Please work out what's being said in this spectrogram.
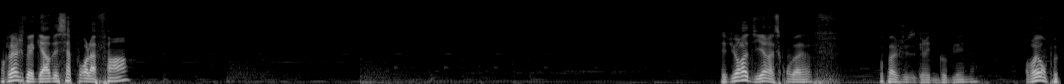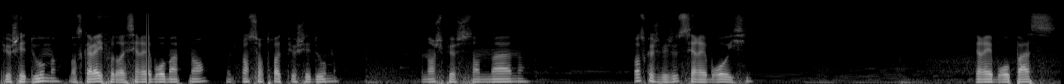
Donc là, je vais garder ça pour la fin. C'est dur à dire. Est-ce qu'on va... Faut pas juste Green Goblin? En vrai, on peut piocher Doom. Dans ce cas-là, il faudrait Cerebro maintenant. Une chance sur 3 de piocher Doom. Maintenant, je pioche Sandman. Je pense que je vais juste Cerebro ici. Cerebro passe.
